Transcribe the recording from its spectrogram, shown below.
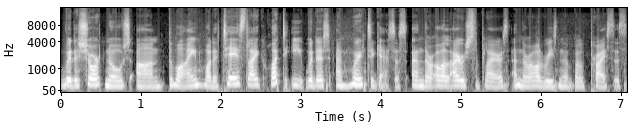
with a short note on the wine, what it tastes like, what to eat with it, and where to get it. And they're all Irish suppliers, and they're all reasonable prices.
